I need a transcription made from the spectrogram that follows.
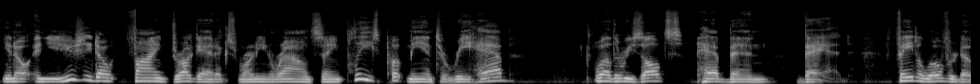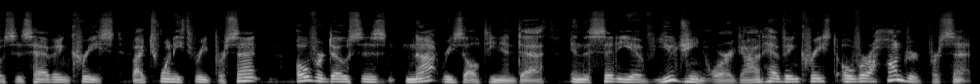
You know, and you usually don't find drug addicts running around saying, please put me into rehab. Well, the results have been bad. Fatal overdoses have increased by 23%. Overdoses not resulting in death in the city of Eugene, Oregon have increased over 100%.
